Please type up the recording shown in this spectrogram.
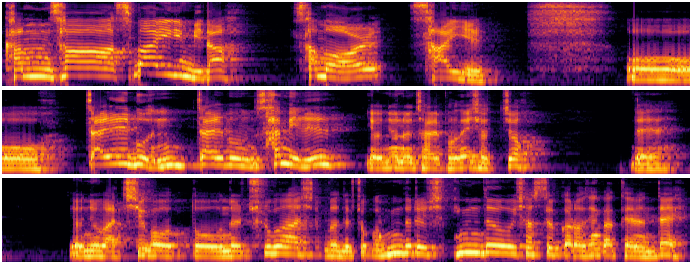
감사 스마일입니다. 3월 4일. 어, 짧은, 짧은 3일 연휴는 잘 보내셨죠? 네. 연휴 마치고 또 오늘 출근하시는 분들 조금 힘들, 힘드셨을 거라고 생각되는데,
